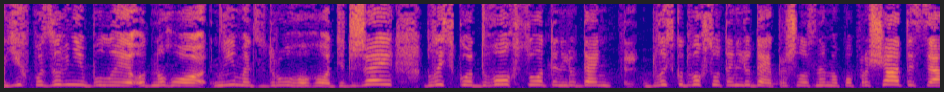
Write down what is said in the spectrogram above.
Їх позивні були одного німець, другого діджей. Близько двох сотень людей близько двох сотень людей прийшло з ними попрощатися.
